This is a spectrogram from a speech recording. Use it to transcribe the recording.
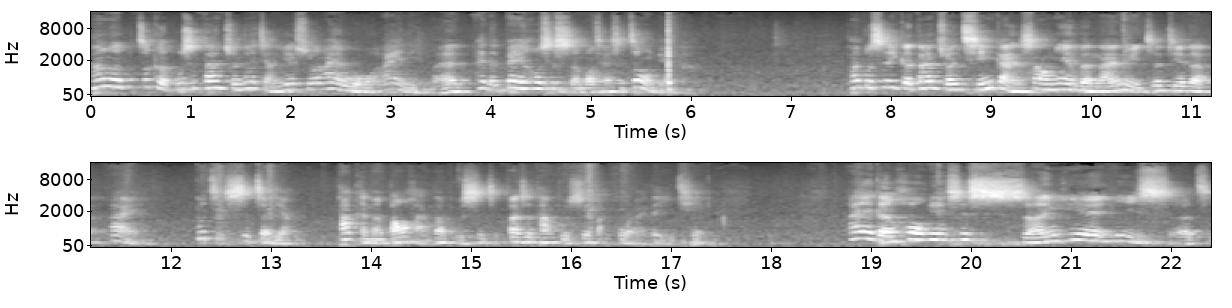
他们这个不是单纯在讲耶稣爱我，我爱你们，爱的背后是什么才是重点呢？它不是一个单纯情感上面的男女之间的爱，不只是这样，它可能包含，但不是，但是它不是反过来的一切。爱的后面是神愿意舍己，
